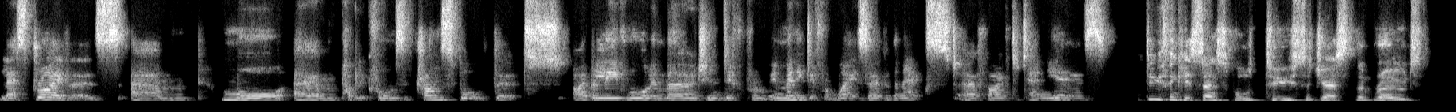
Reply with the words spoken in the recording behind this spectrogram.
less drivers, um, more um, public forms of transport that I believe will emerge in different in many different ways over the next uh, five to ten years. Do you think it's sensible to suggest that roads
